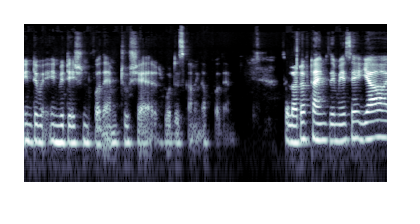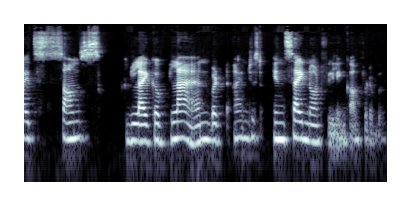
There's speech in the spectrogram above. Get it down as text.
invitation for them to share what is coming up for them. So a lot of times they may say, Yeah, it sounds like a plan, but I'm just inside not feeling comfortable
